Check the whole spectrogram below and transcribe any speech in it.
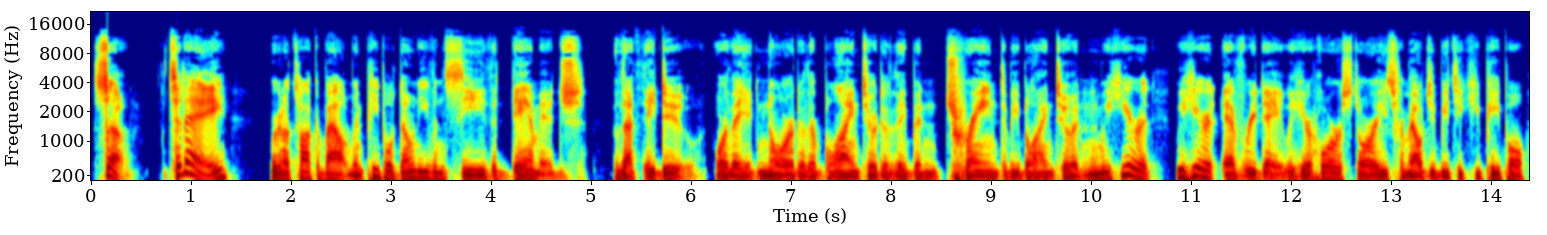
So today we're going to talk about when people don't even see the damage that they do, or they ignore it, or they're blind to it, or they've been trained to be blind to it. And we hear it, we hear it every day. We hear horror stories from LGBTQ people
